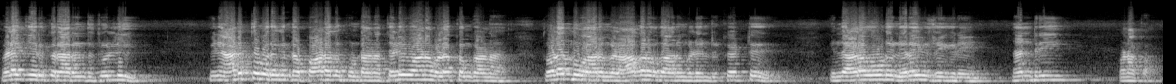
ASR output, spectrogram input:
விளக்கி இருக்கிறார் என்று சொல்லி இனி அடுத்து வருகின்ற பாடலுக்கு உண்டான தெளிவான விளக்கம் காண தொடர்ந்து வாருங்கள் ஆதரவு தாருங்கள் என்று கேட்டு இந்த அளவோடு நிறைவு செய்கிறேன். நன்றி வணக்கம்.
